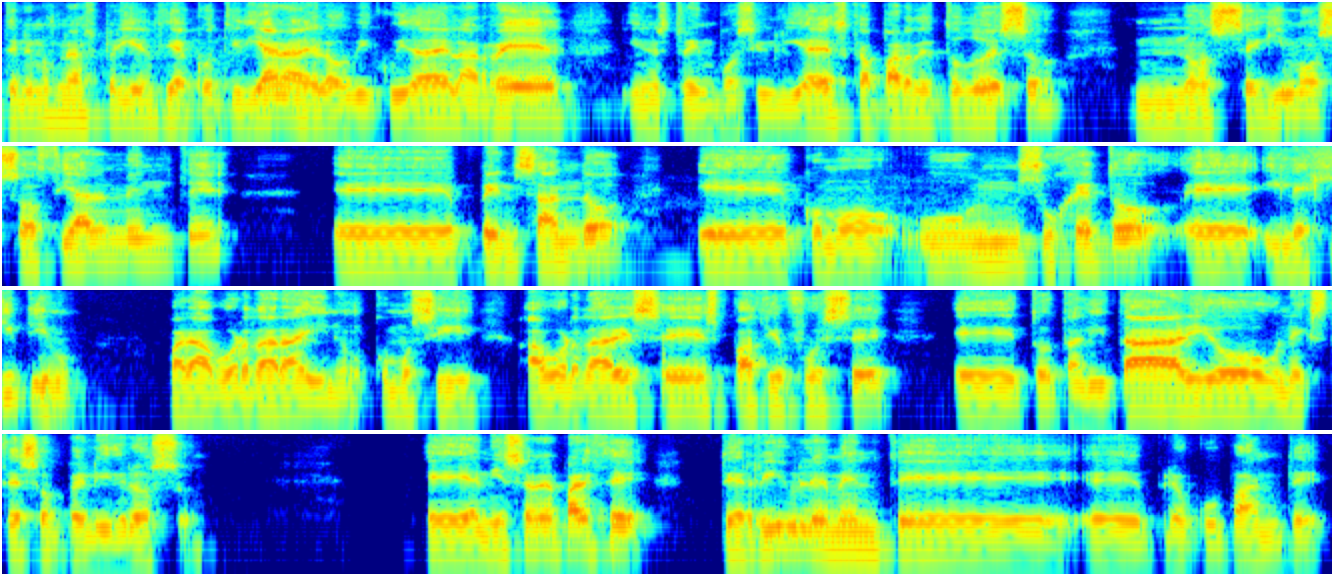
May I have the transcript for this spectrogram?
tenemos una experiencia cotidiana de la ubicuidad de la red y nuestra imposibilidad de escapar de todo eso, nos seguimos socialmente eh, pensando como un sujeto ilegítimo para abordar ahí, ¿no? Como si abordar ese espacio fuese eh, totalitario o un exceso peligroso. Eh, a mí eso me parece terriblemente eh, preocupante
